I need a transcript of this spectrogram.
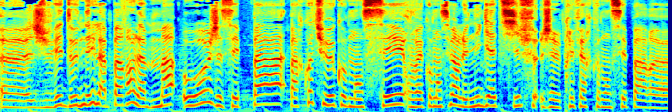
Euh, je vais donner la parole à Mao. Je sais pas par quoi tu veux commencer. On va commencer par le négatif. Je préfère commencer par. euh,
